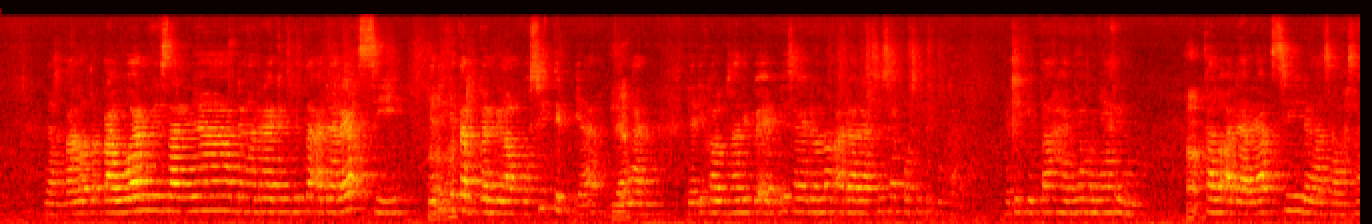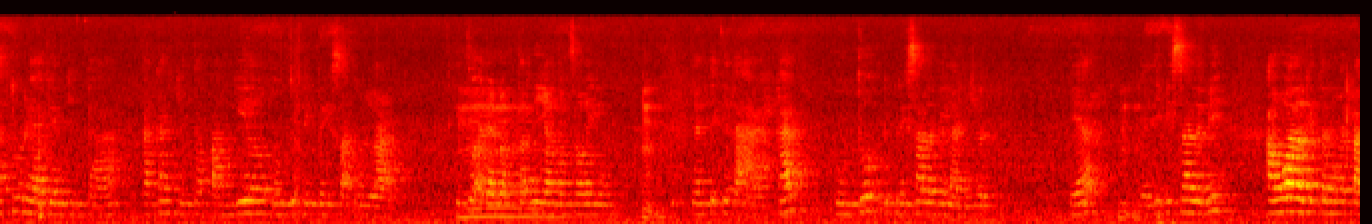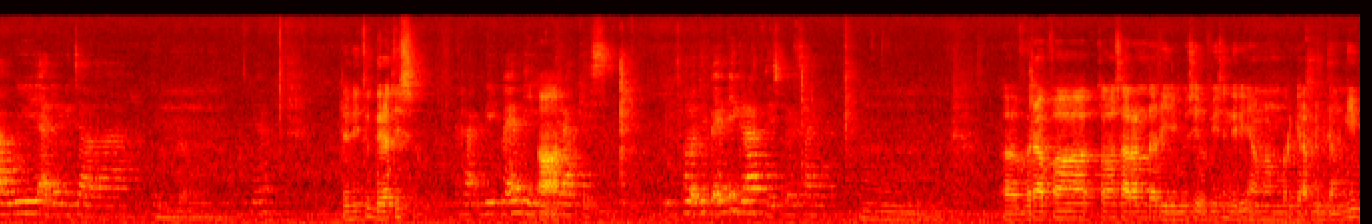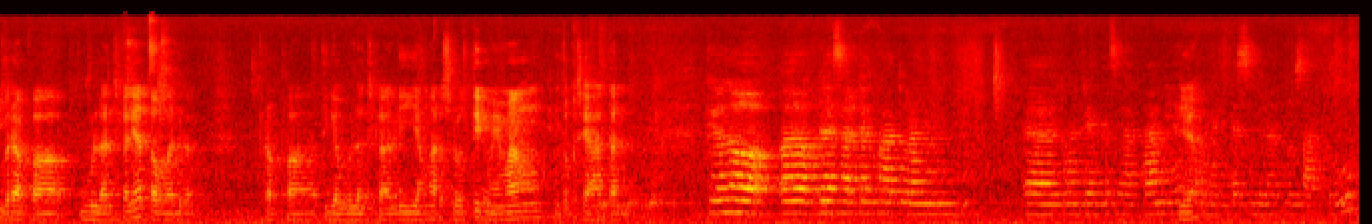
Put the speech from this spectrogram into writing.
Nah kalau ketahuan misalnya dengan reagen kita ada reaksi, jadi Hmm. kita bukan bilang positif ya, Iya. jangan. Jadi kalau misalnya di PMI saya donor ada reaksi saya positif bukan. Jadi kita hanya menyaring. Ah. Kalau ada reaksi dengan salah satu reagen kita, akan kita panggil untuk diperiksa ulang. Itu ada Hmm. dokternya yang konseling. Hmm. Nanti kita arahkan untuk diperiksa lebih lanjut. Ya. Hmm. Jadi bisa lebih awal kita mengetahui ada gejala. Dan itu gratis. Gra- Di PMI Ah. gratis. Kalau di PMI gratis periksanya. Hmm. Eh, berapa kalau saran dari Ibu Silvi sendiri yang bergerak di bidang ini berapa bulan sekali atau ada berapa tiga bulan sekali yang harus rutin memang untuk kesehatan? Kalau eh, berdasarkan peraturan eh, Kementerian Kesehatan ya, Iya. Permenkes 91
